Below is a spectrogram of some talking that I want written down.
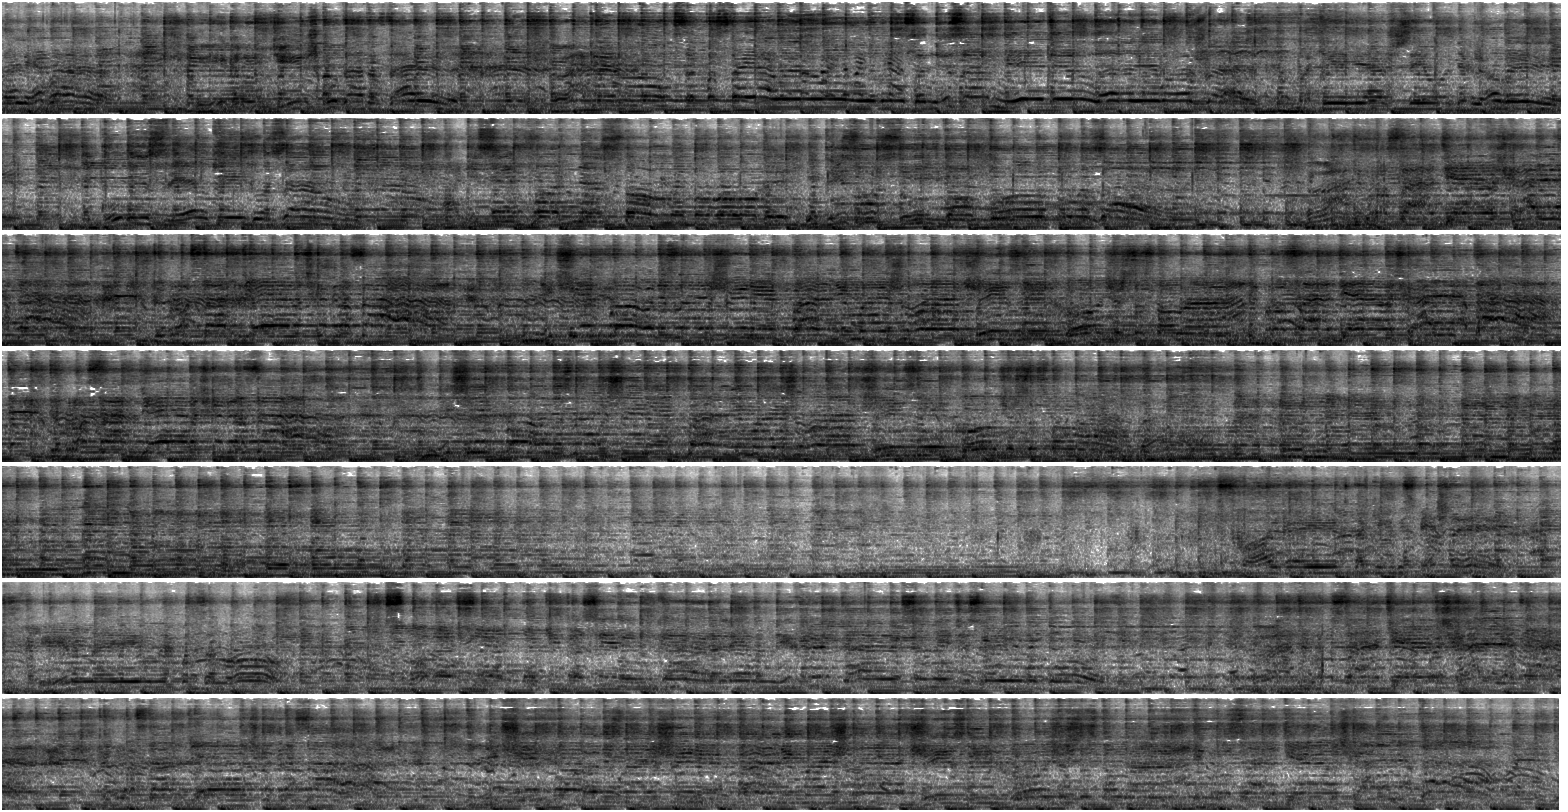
королева. И кричишь куда-то вдаль. Оглянулся, постоял и улыбнулся Не заметила его жаль. Макияж сегодня клевый Губы, стрелки, глаза. Они сегодня Shit, Сколько их таких беспечных И наивных пацанов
